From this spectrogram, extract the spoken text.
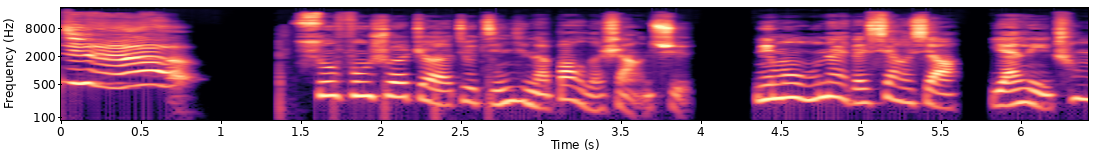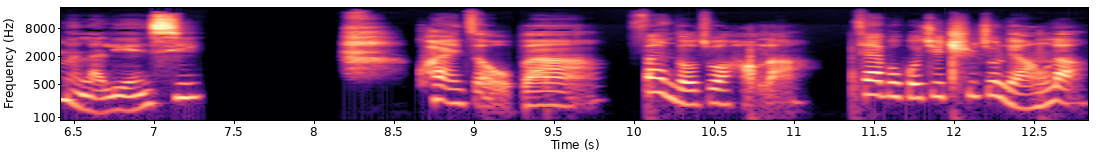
姐，苏峰说着就紧紧的抱了上去。柠檬无奈的笑笑，眼里充满了怜惜。快走吧，饭都做好了，再不回去吃就凉了。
